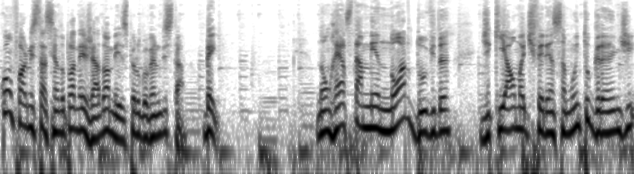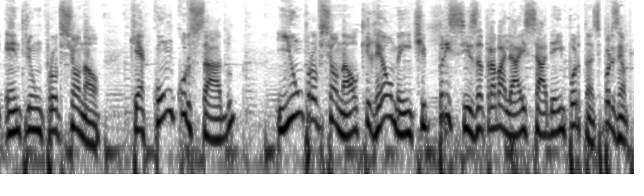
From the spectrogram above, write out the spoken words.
conforme está sendo planejado há meses pelo governo do estado. Bem, não resta a menor dúvida de que há uma diferença muito grande entre um profissional que é concursado e um profissional que realmente precisa trabalhar e sabe a importância. Por exemplo,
